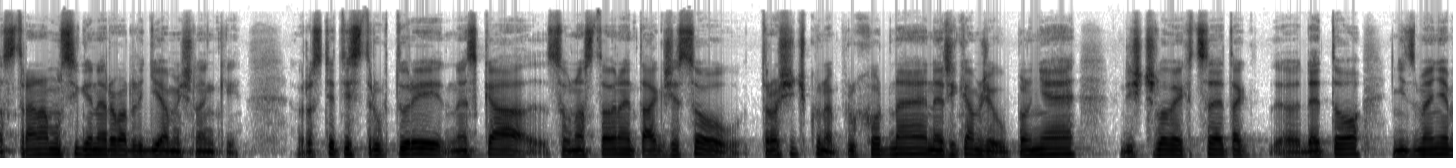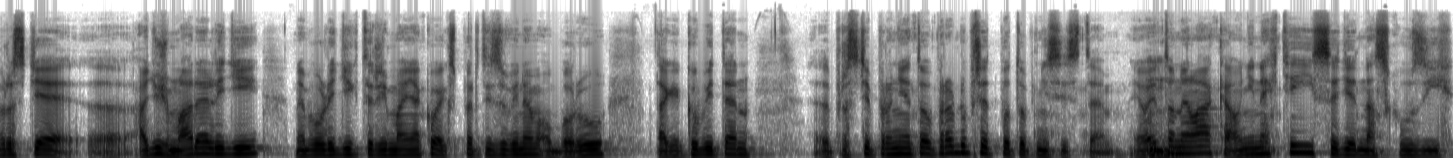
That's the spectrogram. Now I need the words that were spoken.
Strana musí generovat lidi a myšlenky. Prostě ty struktury dneska jsou nastavené tak, že jsou trošičku neprůchodné, neříkám, že úplně, když člověk chce, tak e, jde to, nicméně prostě, e, ať už mladé lidi, nebo lidi, kteří mají nějakou expertizu v jiném oboru, tak jako by ten Prostě pro ně je to opravdu předpotopní systém. Jo, je to hmm. neláká. Oni nechtějí sedět na schůzích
